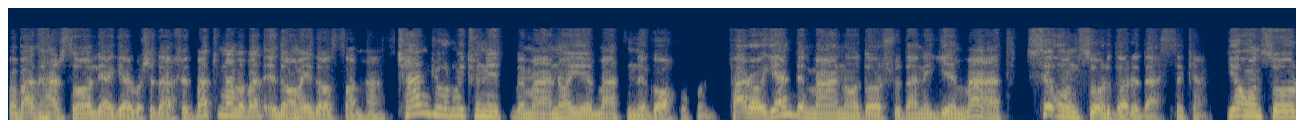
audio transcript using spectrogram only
و بعد هر سوالی اگر باشه در خدمتتونم و بعد ادامه داستان هست. چند جور می‌تونید به معنای متن نگاه بکنید؟ فرایند معنادار شدن یه متن سه عنصر داره دست کم. یه عنصر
